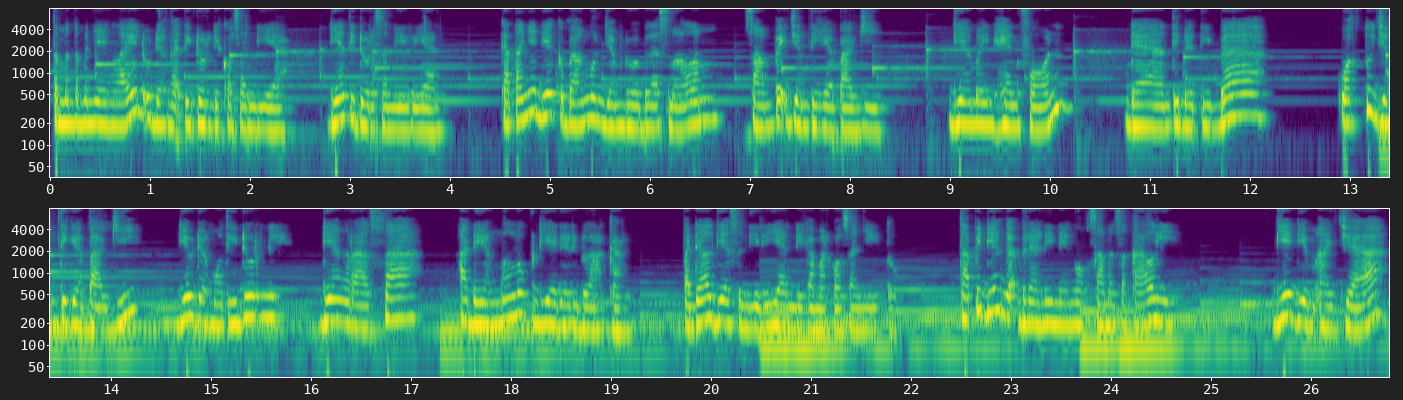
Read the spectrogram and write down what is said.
teman-temannya yang lain udah nggak tidur di kosan dia. Dia tidur sendirian. Katanya dia kebangun jam 12 malam sampai jam 3 pagi. Dia main handphone dan tiba-tiba waktu jam 3 pagi dia udah mau tidur nih. Dia ngerasa ada yang meluk dia dari belakang. Padahal dia sendirian di kamar kosannya itu. Tapi dia nggak berani nengok sama sekali dia diem aja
